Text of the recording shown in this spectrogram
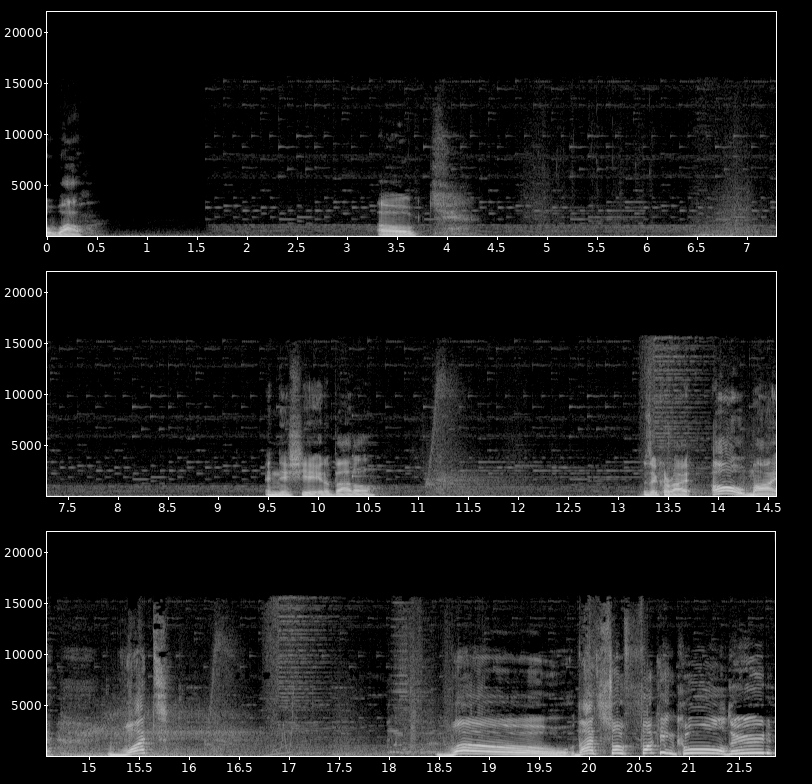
wow. Okay. Initiated a battle. Is it correct? Oh my. What? Whoa! That's so fucking cool, dude!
